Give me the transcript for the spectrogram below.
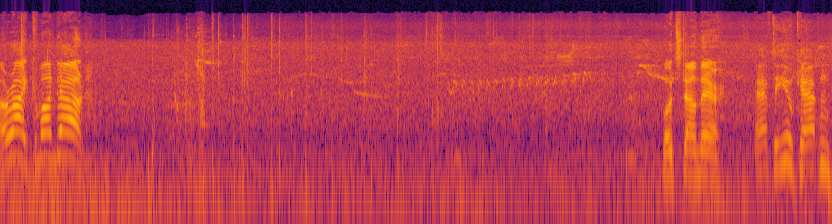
All right, come on down. Boat's down there. After you, Captain.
